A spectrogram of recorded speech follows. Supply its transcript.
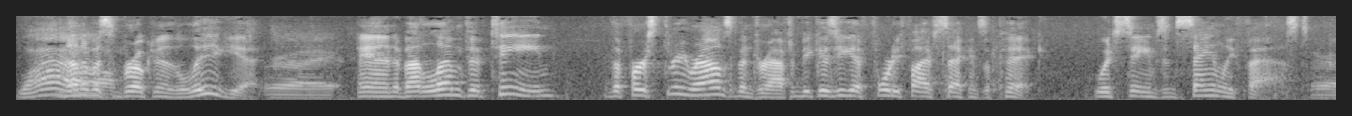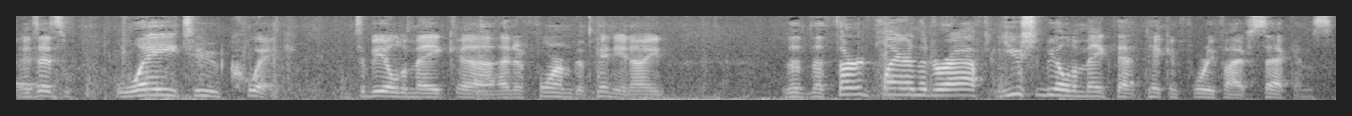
Wow. none of us had broken into the league yet. Right. And about eleven fifteen, the first three rounds have been drafted because you get forty five seconds a pick, which seems insanely fast. Right. It's, it's way too quick to be able to make uh, an informed opinion. I mean, the the third player in the draft, you should be able to make that pick in forty five seconds.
